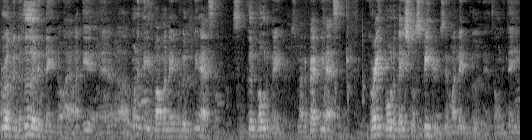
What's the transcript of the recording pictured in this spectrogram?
Grew up in the hood in Dayton, Ohio. I did, man. Uh, one of the things about my neighborhood is we had some, some good motivators. Matter of fact, we had some great motivational speakers in my neighborhood. It's the only thing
